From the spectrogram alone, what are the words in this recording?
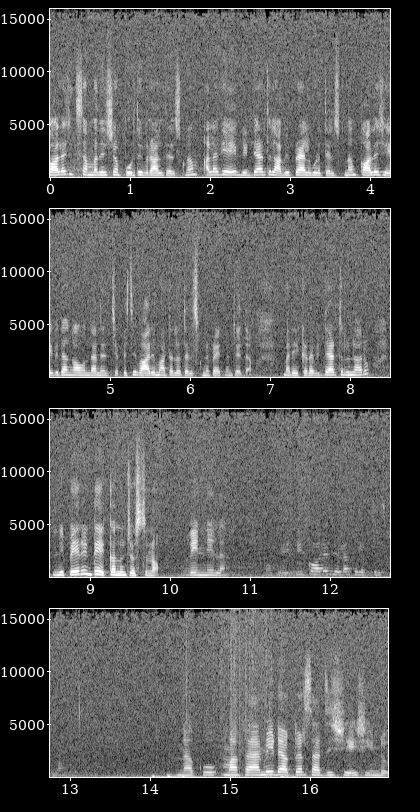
కాలేజీకి సంబంధించిన పూర్తి వివరాలు తెలుసుకున్నాం. అలాగే విద్యార్థుల అభిప్రాయాలు కూడా తెలుసుకున్నాం. కాలేజ్ ఏ విధంగా ఉందనేది చెప్పేసి వారి మాటల్లో తెలుసుకునే ప్రయత్నం చేద్దాం. మరి ఇక్కడ విద్యార్థులు ఉన్నారు నీ పేరేంటి? ఎక్కడి నుంచి వస్తున్నావు? వెన్నెల. ఓకే ఈ కాలేజ్ ఎలా సెలెక్ట్ చేసుకున్నావు? నాకు మా ఫ్యామిలీ డాక్టర్ సజెస్ట్ చేసిండు.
